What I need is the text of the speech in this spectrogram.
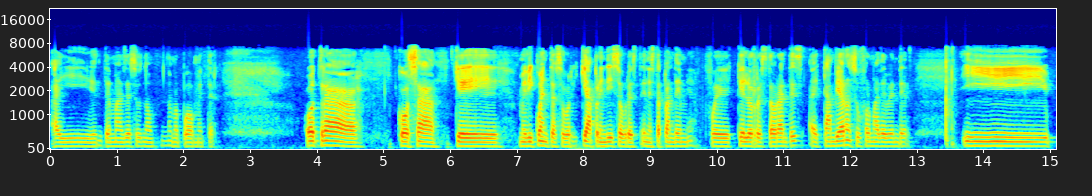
ahí en temas de esos no, no me puedo meter. Otra cosa que me di cuenta sobre, que aprendí sobre en esta pandemia, fue que los restaurantes eh, cambiaron su forma de vender. Y,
